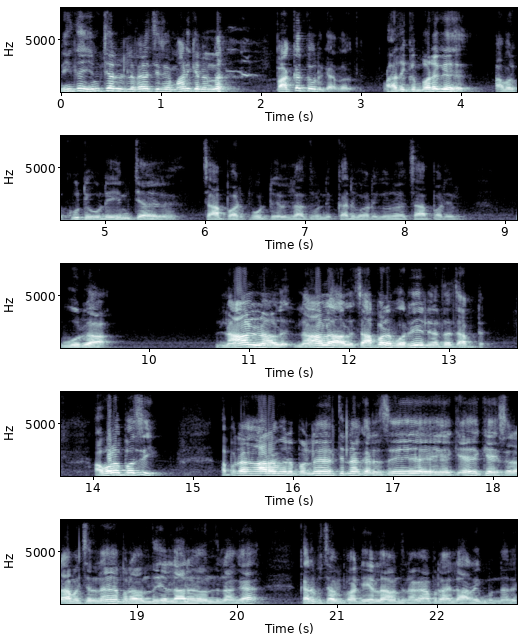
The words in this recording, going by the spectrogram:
நீ தான் எம்ஜிஆர் வீட்டில் வேலை செய்கிற மாணிக்கணும்னா பக்கத்து இருக்காது அதுக்கு பிறகு அவர் கூட்டி கொண்டு எம்ஜிஆர் சாப்பாடு போட்டு எல்லாத்துக்கும் பண்ணி கருவாடு கருவாடு சாப்பாடு ஒரு நாலு நாலு நாலு ஆள் சாப்பாடு போடுறதே நேரத்தில் சாப்பிட்டேன். அவ்வளோ பசி. அப்புறம் ஆரம்பரம் பண்ணேன் Thirunavukkarasu K K S Ramachandran அப்புறம் வந்து எல்லோரும் வந்துனாங்க. கருப்புசாமி பாண்டி எல்லாம் வந்துனாங்க. அப்புறம் எல்லாம் அரேஞ்ச் பண்ணார்.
